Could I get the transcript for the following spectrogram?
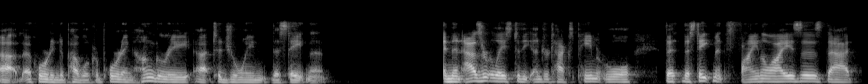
uh, according to public reporting, Hungary, uh, to join the statement. And then as it relates to the undertax payment rule, the, the statement finalizes that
